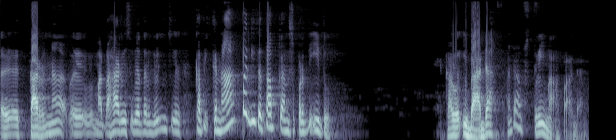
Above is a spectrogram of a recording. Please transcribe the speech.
eh, karena eh, matahari sudah tergelincir. Tapi kenapa ditetapkan seperti itu? Kalau ibadah, Anda harus terima apa adanya.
